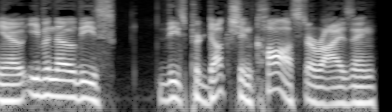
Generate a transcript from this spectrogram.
you know, even though these these production costs are rising,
